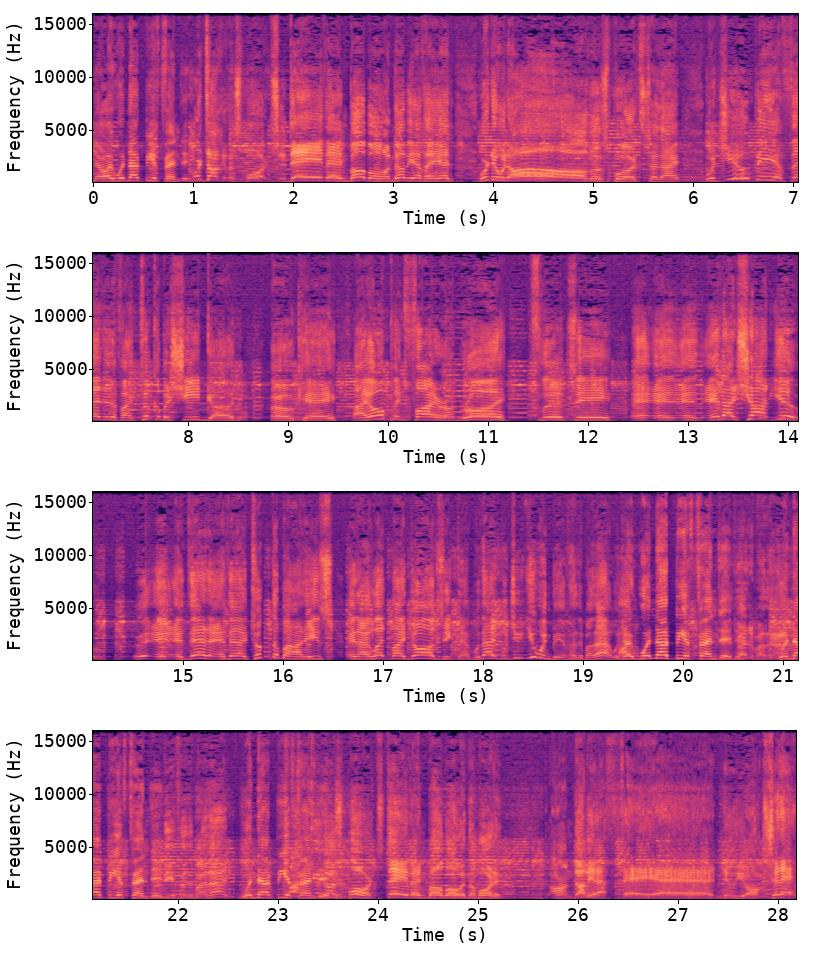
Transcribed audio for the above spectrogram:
No, I would not be offended. We're talking to sports. Dave and Bobo on WFAN. We're doing all the sports tonight. Would you be offended if I took a machine gun, okay? I opened fire on Roy, Flitzy, and, and, and I shot you. And, and then and then I took the bodies and I let my dogs eat them. Would that? Would you? You wouldn't be offended by that, would you? I would not be offended. Offended by that? Would not be offended. Wouldn't offended. be offended by that. Would not be Talking offended. to sports. Dave and Bobo in the morning on WFAN uh, New York City.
